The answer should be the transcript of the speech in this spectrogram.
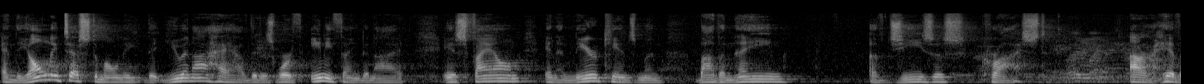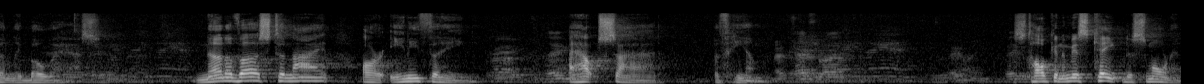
And the only testimony that you and I have that is worth anything tonight is found in a near kinsman by the name of Jesus Christ, our heavenly Boaz. None of us tonight are anything outside of Him. Was talking to Miss Kate this morning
